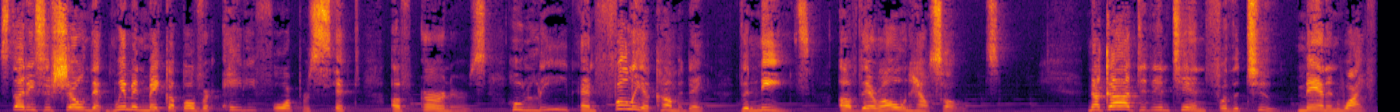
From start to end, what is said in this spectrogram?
Studies have shown that women make up over 84% of earners who lead and fully accommodate the needs of their own households. Now, God did intend for the two, man and wife,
